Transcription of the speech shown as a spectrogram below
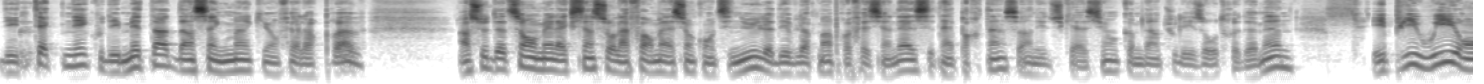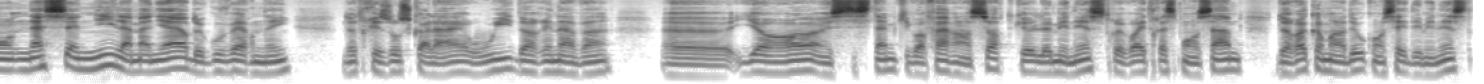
des techniques ou des méthodes d'enseignement qui ont fait leurs preuves. Ensuite de ça, on met l'accent sur la formation continue, le développement professionnel. C'est important, ça, en éducation, comme dans tous les autres domaines. Et puis, oui, on assainit la manière de gouverner notre réseau scolaire. Oui, dorénavant, euh, il y aura un système qui va faire en sorte que le ministre va être responsable de recommander au Conseil des ministres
